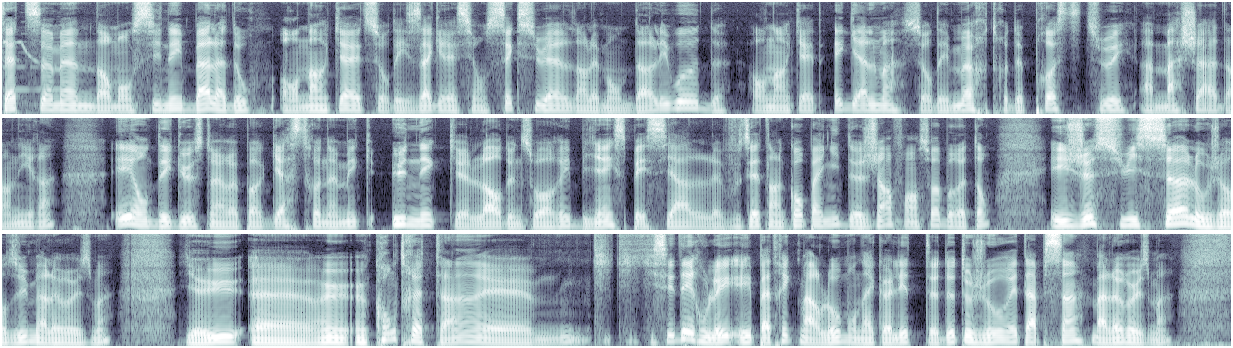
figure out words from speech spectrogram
Cette semaine, dans mon ciné balado, on enquête sur des agressions sexuelles dans le monde d'Hollywood, on enquête également sur des meurtres de prostituées à Mashhad en Iran, et on déguste un repas gastronomique unique lors d'une soirée bien spéciale. Vous êtes en compagnie de Jean-François Breton, et je suis seul aujourd'hui, malheureusement. Il y a eu euh, un, contretemps euh, qui, s'est déroulé, et Patrick Marleau, mon acolyte de toujours, est absent, malheureusement.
